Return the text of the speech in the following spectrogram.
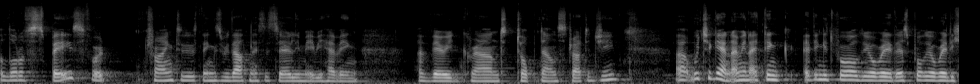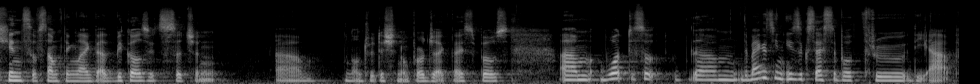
a lot of space for trying to do things without necessarily maybe having a very grand top down strategy. Uh, which again, I mean, I think I think it's probably already there's probably already hints of something like that because it's such an um, non-traditional project, I suppose. Um, what so um, the magazine is accessible through the app,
